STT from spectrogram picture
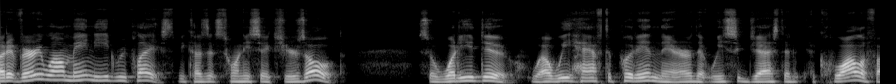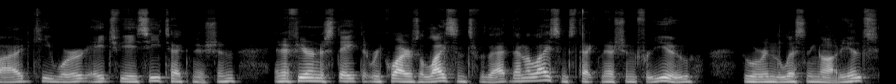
but it very well may need replaced because it's 26 years old. So, what do you do? Well, we have to put in there that we suggest a qualified keyword HVAC technician. And if you're in a state that requires a license for that, then a licensed technician for you who are in the listening audience.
